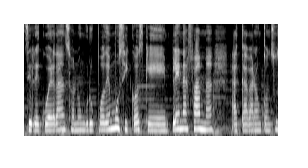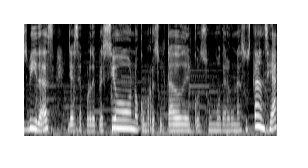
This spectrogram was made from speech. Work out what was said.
Si recuerdan, son un grupo de músicos que en plena fama acabaron con sus vidas, ya sea por depresión o como resultado del consumo de alguna sustancia.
